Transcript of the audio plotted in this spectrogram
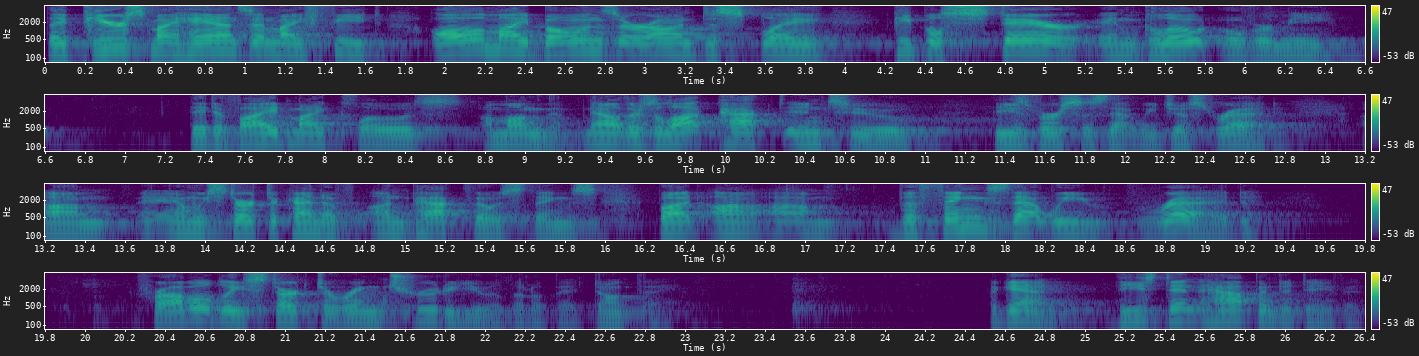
They pierce my hands and my feet. All my bones are on display. People stare and gloat over me. They divide my clothes among them. Now, there's a lot packed into these verses that we just read. Um, and we start to kind of unpack those things. But uh, um, the things that we read probably start to ring true to you a little bit, don't they? Again, these didn't happen to David,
